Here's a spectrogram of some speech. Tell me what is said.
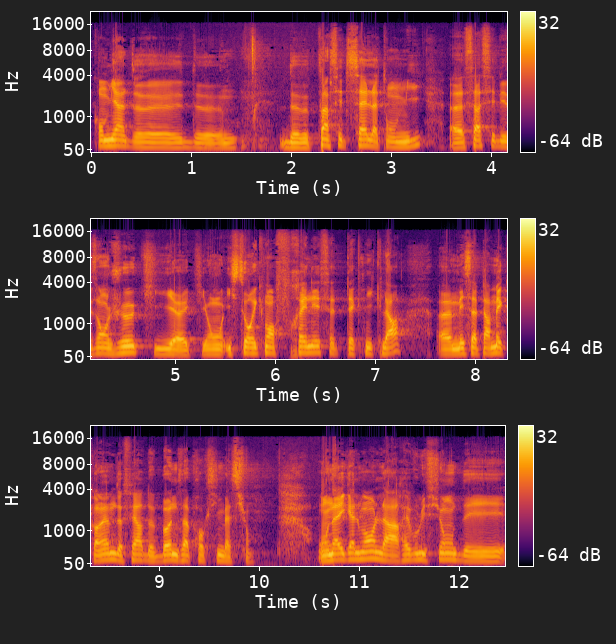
combien de, de, pincées de sel a-t-on mis euh, Ça, c'est des enjeux qui, euh, qui, ont historiquement freiné cette technique-là, mais ça permet quand même de faire de bonnes approximations. On a également la révolution des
